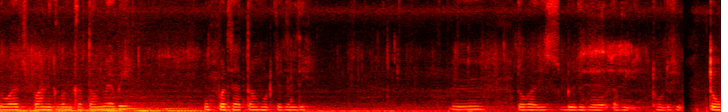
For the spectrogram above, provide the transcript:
तो आज पानी को बंद करता हूँ मैं अभी। ऊपर जाता हूँ उठ के जल्दी। हम्म, तो आज इस वीडियो को अभी थोड़ी सी तो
